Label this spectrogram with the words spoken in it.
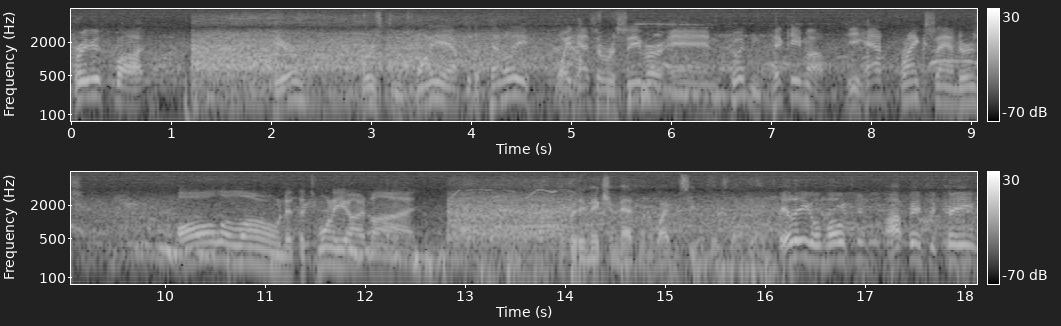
previous spot. Here, first and 20 after the penalty. White has a receiver and couldn't pick him up. He had Frank Sanders all alone at the 20-yard line. It really makes you mad when a wide receiver moves like that. Illegal motion, offensive team,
